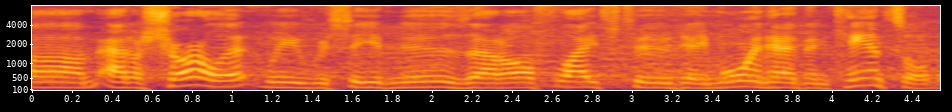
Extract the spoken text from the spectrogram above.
um, out of Charlotte, we received news that all flights to Des Moines had been canceled.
